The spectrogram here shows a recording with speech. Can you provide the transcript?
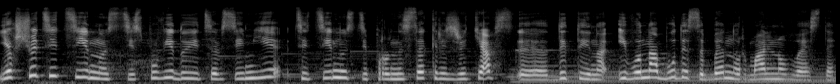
Якщо ці цінності сповідуються в сім'ї, ці цінності пронесе крізь життя е, дитина, і вона буде себе нормально вести.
